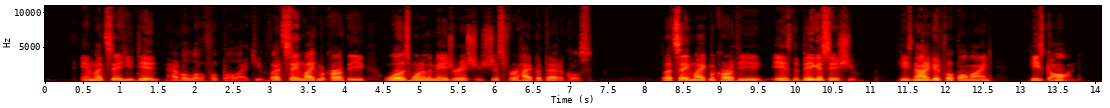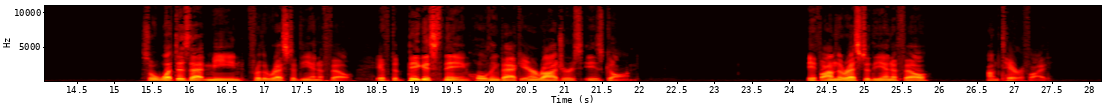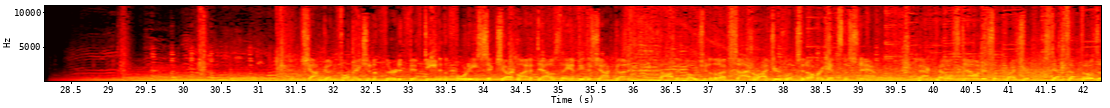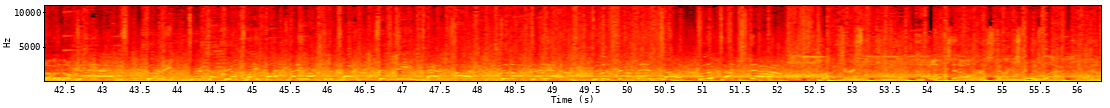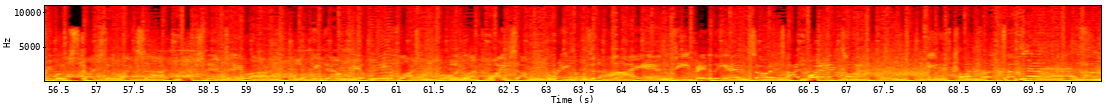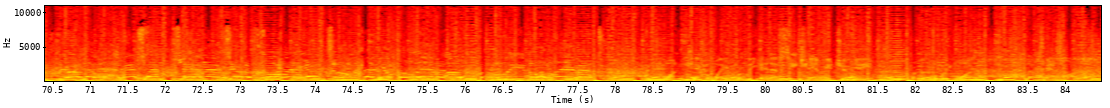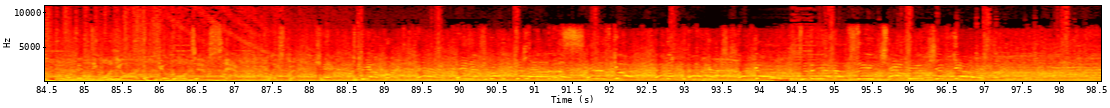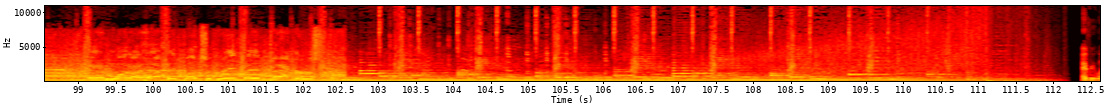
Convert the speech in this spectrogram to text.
and let's say he did have a low football IQ. Let's say Mike McCarthy was one of the major issues, just for hypotheticals. Let's say Mike McCarthy is the biggest issue. He's not a good football mind. He's gone. So, what does that mean for the rest of the NFL if the biggest thing holding back Aaron Rodgers is gone? If I'm the rest of the NFL, I'm terrified. Shotgun formation of third and 15 to the 46 yard line of Dallas. They empty the shotgun. Cobb in motion to the left side. Rodgers looks it over, gets the snap. Backpedals now under some pressure. Steps up, throws it over the middle. Got Adams! 30, turns upfield, 25, cutting right to the 20, looks it over, starts to his left. Now he moves, starts to the right side. Snap to A-Rod. Looking downfield, being flushed. Rolling left, winds up.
